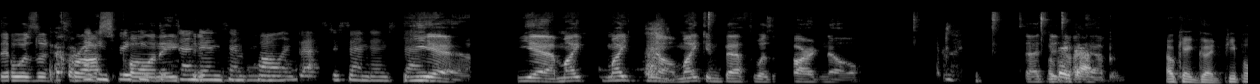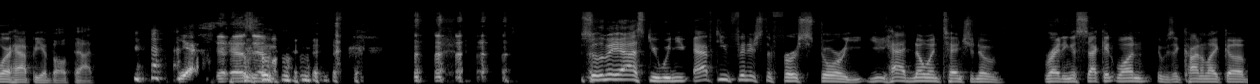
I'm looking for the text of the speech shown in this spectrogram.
there was a Like in Mike and cross Tracy's pollination. descendants and Paul and Beth's descendants. Then Yeah, yeah. Mike, Mike, no, Mike and Beth was hard no. That did Okay, not got it. happen. Okay, good. People are happy about that. Yes. As am I. So let me ask you: When you after you finished the first story, you had no intention of writing a second one. It was a kind of like a,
